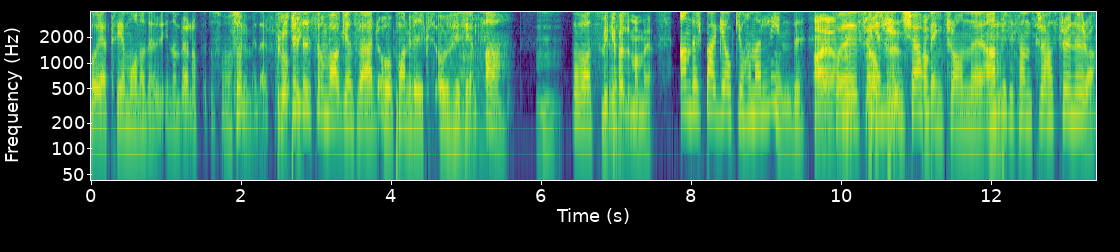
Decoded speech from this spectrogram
börjar tre månader innan bröllopet och så får man Så- följa med därifrån. Precis som Wahlgrens värld och Parneviks och Hyséns. Ja. Vad var Vilka följde man med? Anders Bagge och Johanna Lind. Ah, ja. Mm. eh, Fröken fru. Linköping Hans- från, eh, ja Mm. precis, han, hans fru nu då.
